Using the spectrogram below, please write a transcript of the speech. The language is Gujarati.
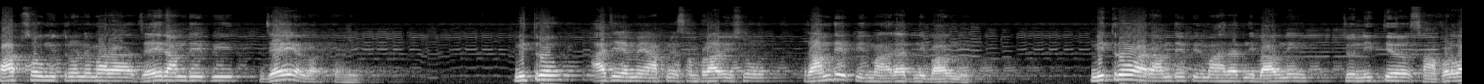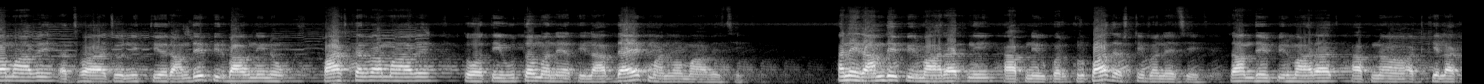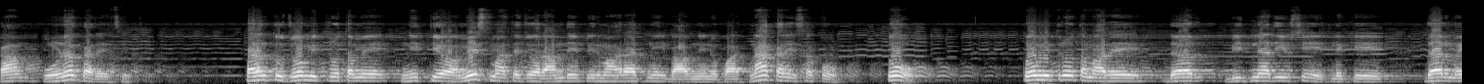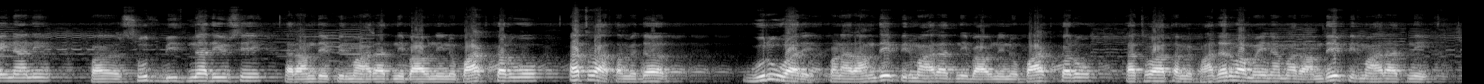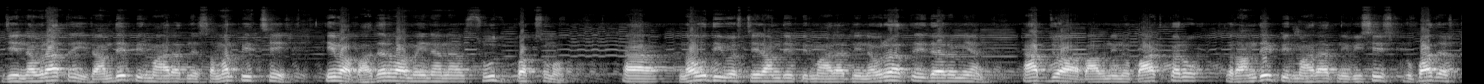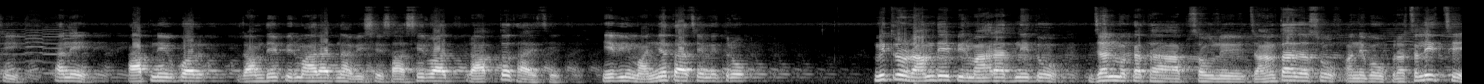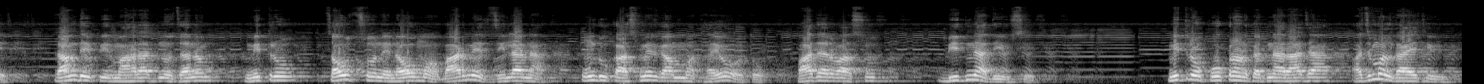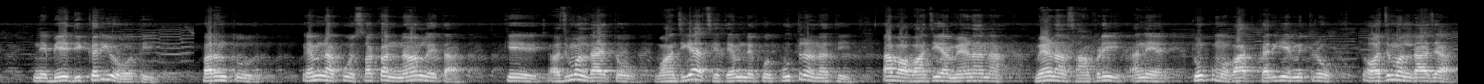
આપ સૌ મિત્રોને મારા જય રામદેવ જય અલખતણી મિત્રો, આજે અમે આપને સંભળાવીશું રામદેવ પીર મહારાજની બાવની. મિત્રો, આ રામદેવ પીર મહારાજની બાવની જો નિત્ય સાંભળવામાં આવે અથવા જો નિત્ય રામદેવ પીર બાવનીનો પાઠ કરવામાં આવે તો અતિ ઉત્તમ અને અતિ લાભદાયક માનવામાં આવે છે. અને રામદેવ પીર મહારાજની આપની ઉપર કૃપા દ્રષ્ટિ બને છે. રામદેવ પીર મહારાજ આપના અટકેલા કામ પૂર્ણ કરે છે. પરંતુ જો મિત્રો તમે નિત્ય હંમેશ માટે જો રામદેવ પીર મહારાજની બાવનીનો પાઠ ના કરી શકો, તો તો મિત્રો તમારે દર બીજના દિવસે એટલે કે દર મહિનાની સુદ બીજના દિવસે રામદેવ પીર મહારાજની બાવનીનો પાઠ કરવો અથવા તમે દર ગુરુવારે પણ આ રામદેવ પીર મહારાજની બાવનીનો પાઠ કરો અથવા તમે ભાદરવા મહિનામાં રામદેવ પીર મહારાજની જે નવરાત્રિ રામદેવ પીર મહારાજને સમર્પિત છે એવા ભાદરવા મહિનાના સુદ પક્ષમાં આ નવ દિવસ જે રામદેવ પીર મહારાજની નવરાત્રિ દરમિયાન આપ જો આ બાવનીનો પાઠ કરો, તો રામદેવ પીર મહારાજની વિશેષ કૃપા દ્રષ્ટિ અને આપની ઉપર રામદેવ પીર મહારાજના વિશેષ આશીર્વાદ પ્રાપ્ત થાય છે. એવી માન્યતા છે મિત્રો. મિત્રો રામદેવ પીર મહારાજની તો જન્મકથા આપ સૌને જાણતા જ હશો અને બહુ પ્રચલિત છે. રામદેવ પીર મહારાજનો જન્મ મિત્રો ચૌદસો ને નવમાં બાડમેર જિલ્લાના ઊંડુ કાશ્મીર ગામમાં થયો હતો. ભાદરવા સુદ બીજના દિવસે. મિત્રો પોકરણ કદના રાજા અજમલ રાયજી ને બે દીકરીઓ હતી. પરંતુ એમના કોઈ શકન ન લેતા કે અજમલ રાય તો વાંજિયા છે, તેમને કોઈ પુત્ર નથી. આવા વાંજિયા મેણાના, મેણા સાંભળી અને ટૂંકમાં વાત કરીએ મિત્રો, તો અજમલ રાજા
